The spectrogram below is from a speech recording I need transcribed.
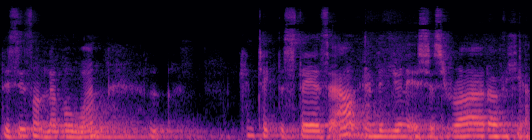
This is on level one. You can take the stairs out and the unit is just right over here.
